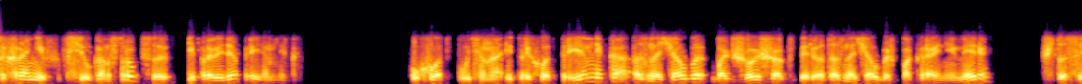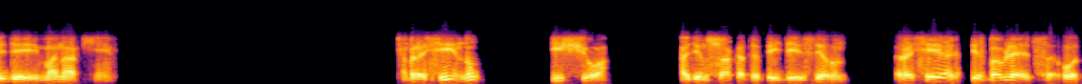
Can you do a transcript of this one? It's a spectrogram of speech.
сохранив всю конструкцию и проведя преемник уход Путина и приход преемника означал бы большой шаг вперед, означал бы, по крайней мере, что с идеей монархии в России, ну, еще один шаг от этой идеи сделан. Россия избавляется от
